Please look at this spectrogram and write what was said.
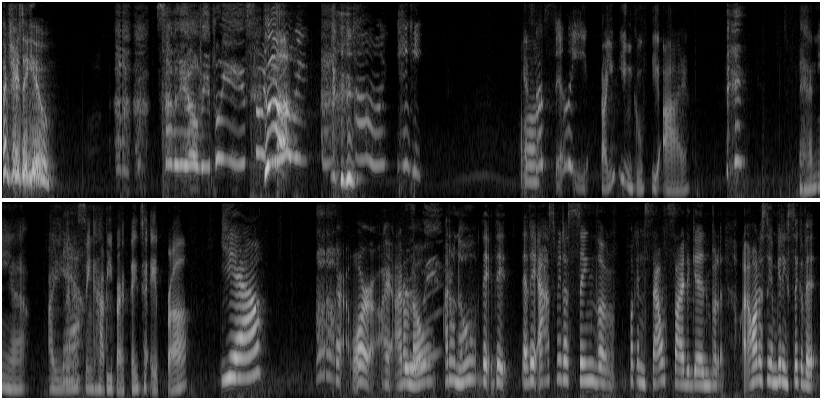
I'm chasing you. Somebody help me, please! Somebody help me! It's Oh. so silly. Are you being goofy, eye? Fanny, uh, are you Yeah? gonna sing happy birthday to April? Yeah. Or I, I don't know. I don't know. They, they they they asked me to sing the fucking South Side again, but I, honestly, I'm getting sick of it.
